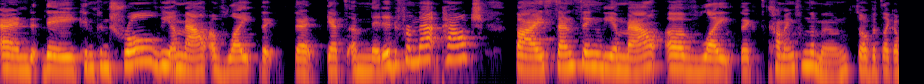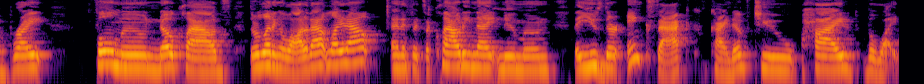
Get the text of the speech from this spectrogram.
and they can control the amount of light that that gets emitted from that pouch by sensing the amount of light that's coming from the moon. So if it's like a bright full moon, no clouds, they're letting a lot of that light out. And if it's a cloudy night, new moon, they use their ink sac kind of to hide the light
